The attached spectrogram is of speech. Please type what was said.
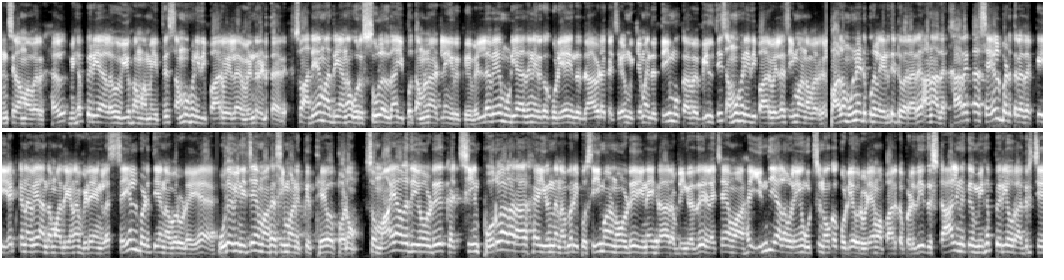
ஹன்சிராம் அவர்கள் மிகப்பெரிய அளவு வியூகம் அமைத்து சமூக நீதி பார்வையில வென்றெடுத்தாரு. சோ அதே மாதிரியான ஒரு சூழல் தான் இப்போ தமிழ்நாட்டிலும் இருக்கு. வெல்லவே முடியாதுன்னு இருக்கக்கூடிய இந்த திராவிட கட்சிகள் முக்கியமா இந்த திமுகவை வீழ்த்தி சமூக நீதி பார்வையில சீமான் அவர்கள் பல முன்னெடுப்புகளை எடுத்துட்டு வராரு. ஆனா அதை கரெக்டா செயல்படுத்துறதுக்கு ஏற்கனவே அந்த மாதிரியான விடயங்களை செயல்படுத்திய நபருடைய உதவி நிச்சயமாக சீமானுக்கு தேவைப்படும். சோ மாயாவதியோடு கட்சியின் பொருளாளராக இருந்த நபர் இப்போ சீமானோடு இணைகிறார் அப்படிங்கிறது நிச்சயமாக இந்திய அளவுலையும் உற்று நோக்கக்கூடிய ஒரு விடயமா பார்க்கப்படுது. இது ஸ்டாலினுக்கு மிகப்பெரிய ஒரு அதிர்ச்சி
